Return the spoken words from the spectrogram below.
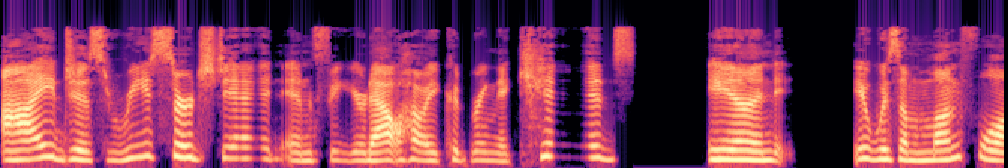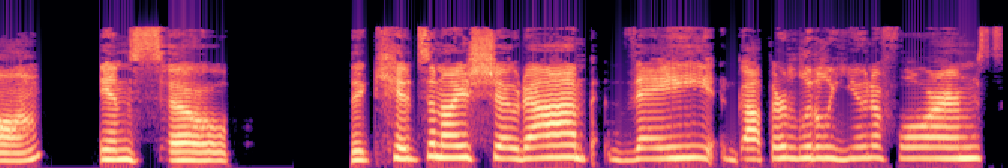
I just researched it and figured out how I could bring the kids and it was a month long. And so the kids and I showed up. They got their little uniforms.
